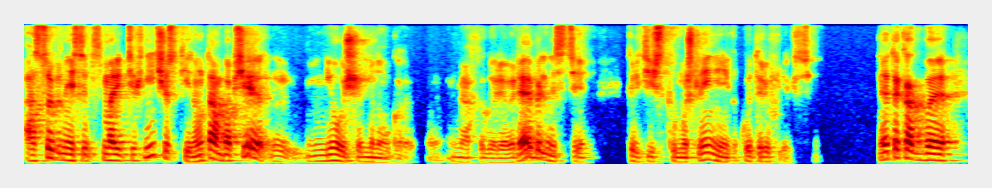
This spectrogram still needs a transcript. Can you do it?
особенно если посмотреть технически, ну там вообще э, не очень много, мягко говоря, вариабельности, критического мышления и какой-то рефлексии. Это как бы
